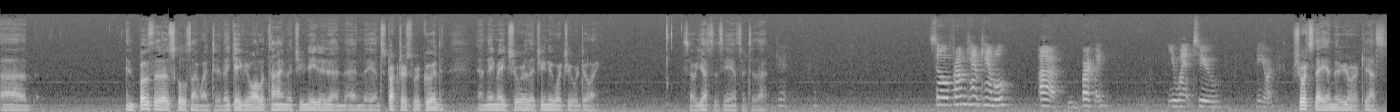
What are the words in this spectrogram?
Uh, in both of those schools I went to, they gave you all the time that you needed, and, and the instructors were good, and they made sure that you knew what you were doing. So, yes is the answer to that. Good. So from Camp Campbell, uh, Barkley, you went to New York. Short stay in New York, yes.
